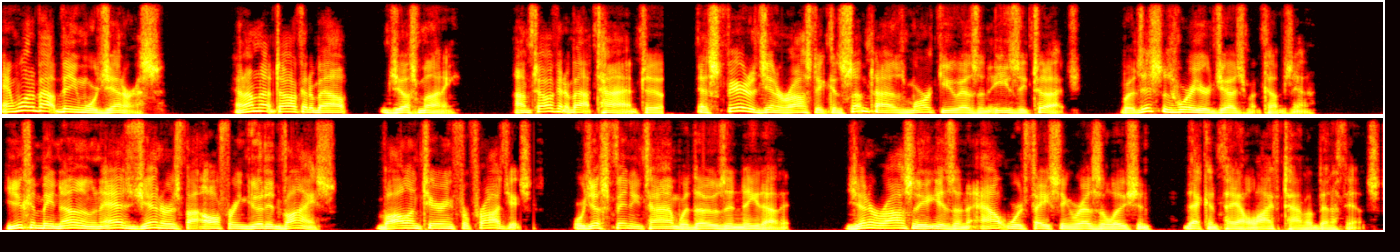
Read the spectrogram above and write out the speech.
And what about being more generous? And I'm not talking about just money. I'm talking about time too. A spirit of generosity can sometimes mark you as an easy touch, but this is where your judgment comes in. You can be known as generous by offering good advice, volunteering for projects, or just spending time with those in need of it. Generosity is an outward facing resolution that can pay a lifetime of benefits.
